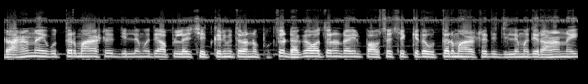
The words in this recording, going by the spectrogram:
राहणार नाही. उत्तर महाराष्ट्र जिल्ह्यामध्ये आपल्याला शेतकरी मित्रांनो फक्त ढगा वातावरण राहील. पावसाची शक्यता उत्तर महाराष्ट्रातील जिल्ह्यामध्ये राहणार नाही.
